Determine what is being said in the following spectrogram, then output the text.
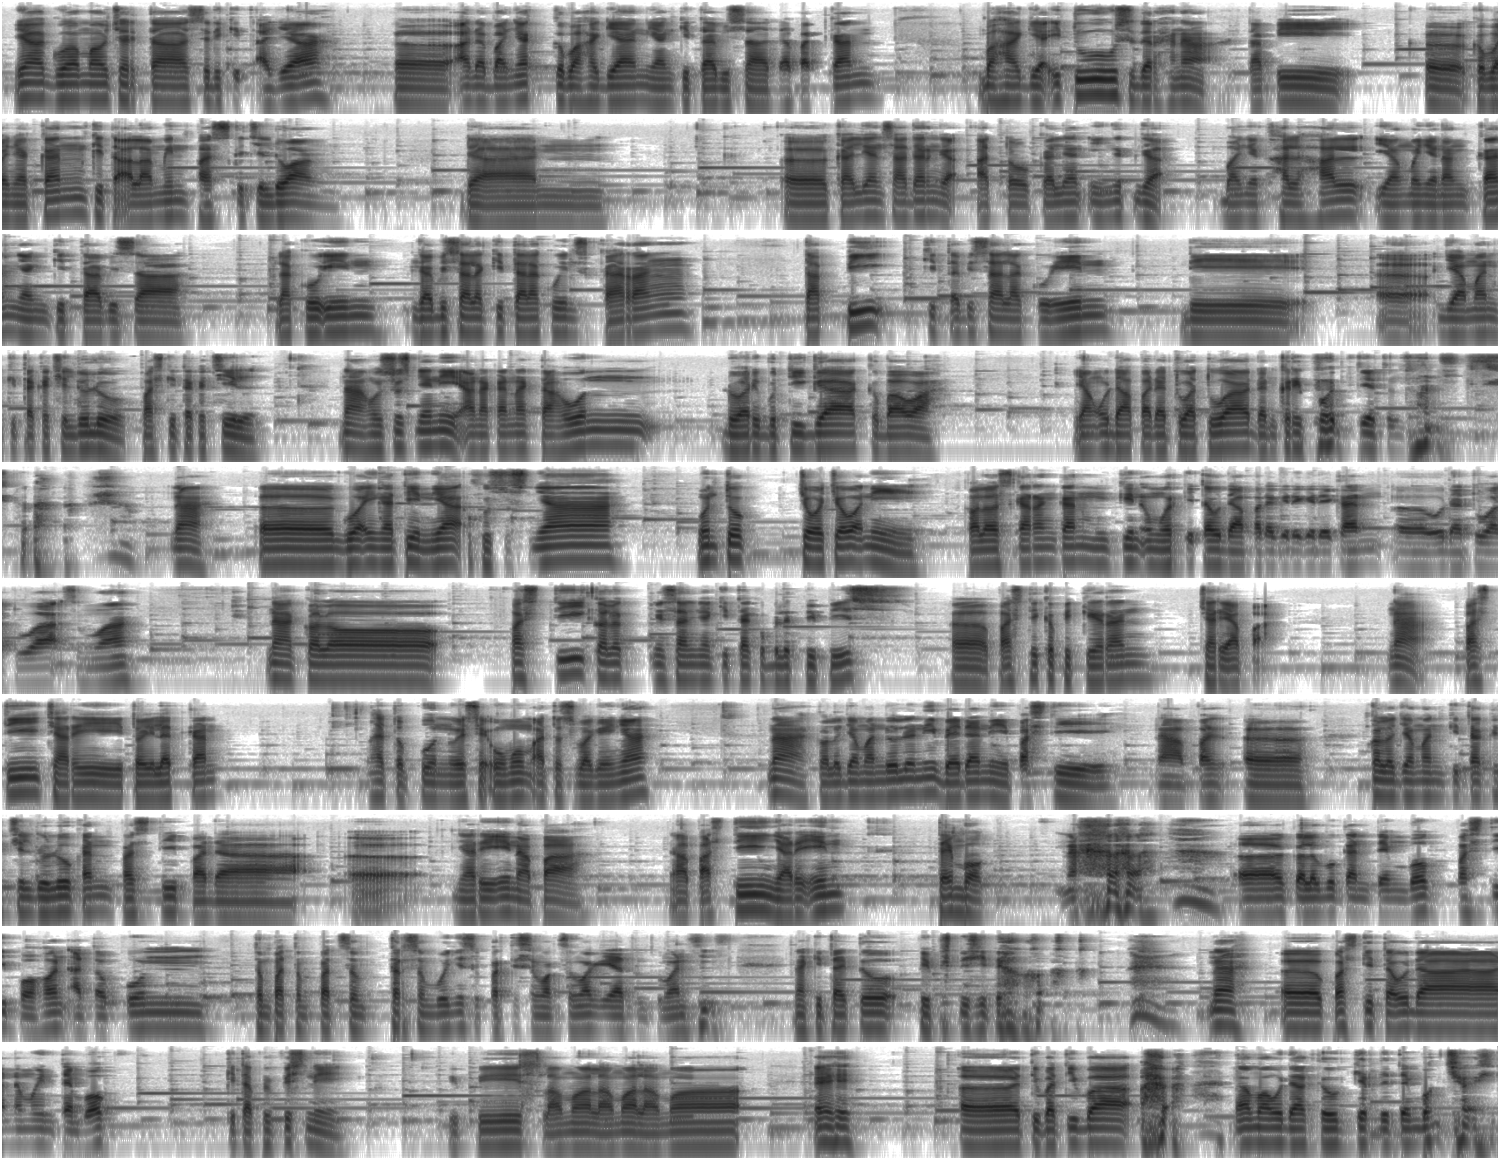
Ya gua mau cerita sedikit aja. Uh, ada banyak kebahagiaan yang kita bisa dapatkan. Bahagia itu sederhana, tapi uh, kebanyakan kita alamin pas kecil doang. Dan uh, kalian sadar nggak atau kalian inget nggak banyak hal-hal yang menyenangkan yang kita bisa lakuin nggak bisa kita lakuin sekarang tapi kita bisa lakuin di uh, zaman kita kecil dulu pas kita kecil. Nah khususnya nih anak-anak tahun 2003 ke bawah yang udah pada tua-tua dan keriput ya teman-teman. Nah uh, gua ingatin ya khususnya untuk cowok-cowok nih. Kalau sekarang kan mungkin umur kita udah pada gede-gede kan, uh, udah tua-tua semua. Nah, kalau pasti kalau misalnya kita kebelet pipis, uh, pasti kepikiran cari apa? Nah, pasti cari toilet kan ataupun WC umum atau sebagainya. Nah, kalau zaman dulu nih beda nih pasti. Nah, pas, uh, kalau zaman kita kecil dulu kan pasti pada uh, nyariin apa? Nah, pasti nyariin tembok. Nah, uh, kalau bukan tembok pasti pohon ataupun tempat-tempat tersembunyi seperti semak-semak ya, teman-teman. Nah, kita itu pipis di situ. nah, uh, pas kita udah nemuin tembok, kita pipis nih pipis lama lama lama. Eh uh, tiba-tiba nama udah keukir di tembok coy.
